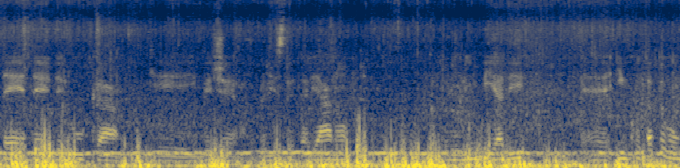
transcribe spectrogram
Dede De Luca, che invece è un velista italiano, ha fatto le Olimpiadi, eh, in contatto con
